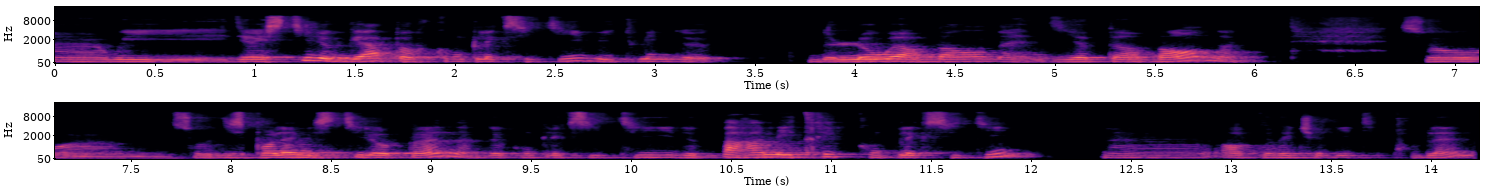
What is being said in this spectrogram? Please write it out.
uh, we there is still a gap of complexity between the the lower bound and the upper bound. So, um, so this problem is still open, the complexity, the parametric complexity uh, of the reachability problem.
